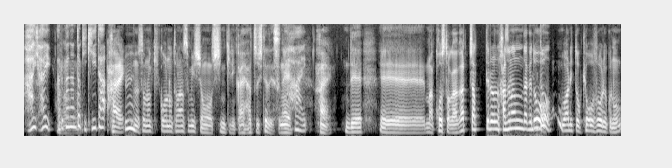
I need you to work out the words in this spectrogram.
はいはい。アルカナの時聞いた。はい、うんその機構のトランスミッションを新規に開発してですね、はい。はい。で、えーまあコストが上がっちゃってるはずなんだけどど割と競争力の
